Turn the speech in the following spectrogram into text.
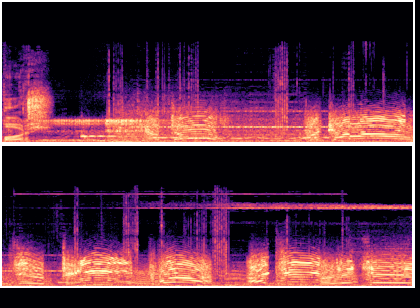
Борщ? Готов? По команде! Три, два, один! Полетели!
